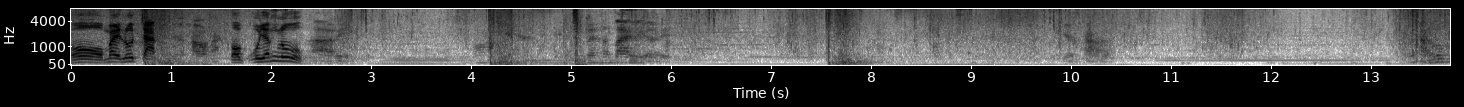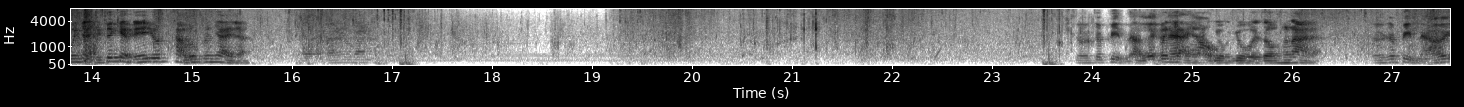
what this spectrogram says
โอ้ไม่รู้จักเรือเข้านะตบกูยังลูก อ่าพี่ต้องทำไงไปข้างใต้เรือพี่อ่าถังลูกปืนใหญ่ที่ช่วยเก็บดิยุทธถังลูกปืนใหญ่เนี่ยเดี๋ยวจะปิดแล้ถัวงลูกปืนใหญ่อะอยู่อยู่ตรงข้างหน้าเนี่ยเดี๋ยวจะปิดแล้วเฮ้ย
